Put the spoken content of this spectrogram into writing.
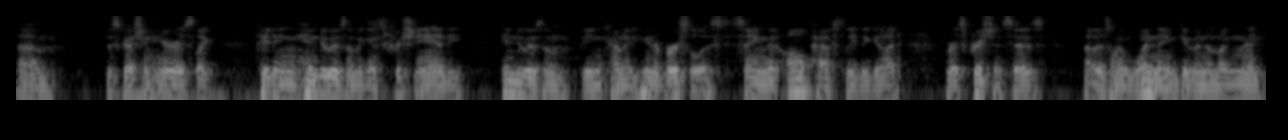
um, discussion here is like pitting Hinduism against Christianity. Hinduism being kind of universalist, saying that all paths lead to God, whereas Christian says uh, there's only one name given among men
